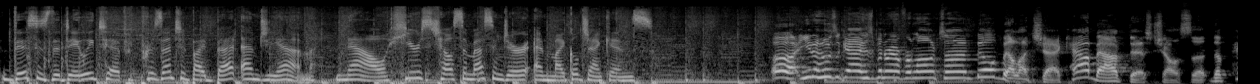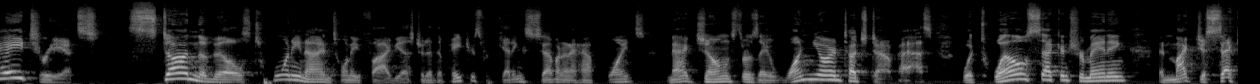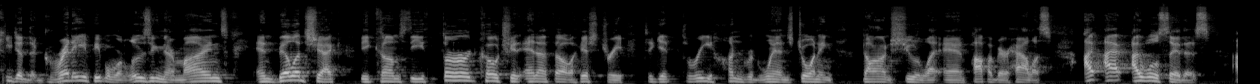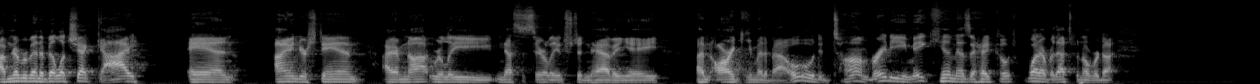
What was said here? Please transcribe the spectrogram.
This is the Daily Tip presented by BetMGM. Now, here's Chelsa Messinger and Michael Jenkins. Uh, you know who's a guy who's been around for a long time? Bill Belichick. How about this, Chelsa? The Patriots stunned the Bills 29 25 yesterday. The Patriots were getting seven and a half points. Mac Jones throws a one yard touchdown pass with 12 seconds remaining. And Mike Gesicki did the Griddy. People were losing their minds. And Belichick becomes the third coach in NFL history to get 300 wins, joining Don Shula and Papa Bear Halas. I, I, I will say this I've never been a Belichick guy. And I understand I am not really necessarily interested in having a an argument about oh did Tom Brady make him as a head coach whatever that's been overdone.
